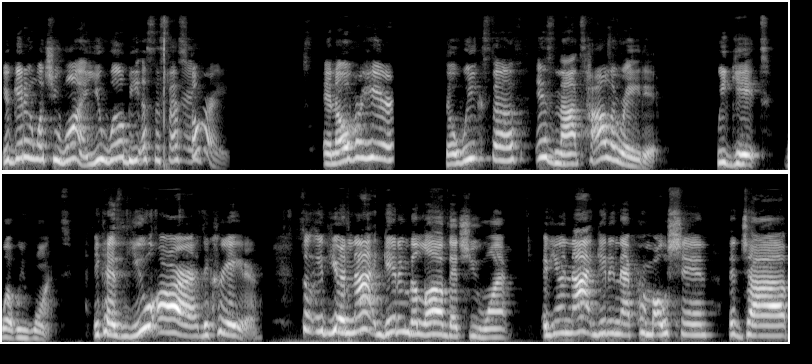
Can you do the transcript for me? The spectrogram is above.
You're getting what you want. You will be a success story. And over here, the weak stuff is not tolerated. We get what we want because you are the creator. So if you're not getting the love that you want, if you're not getting that promotion, the job,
